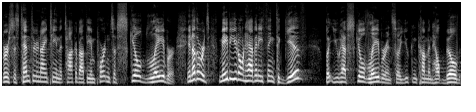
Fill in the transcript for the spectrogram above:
verses 10 through 19 that talk about the importance of skilled labor. In other words, maybe you don't have anything to give, but you have skilled labor, and so you can come and help build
